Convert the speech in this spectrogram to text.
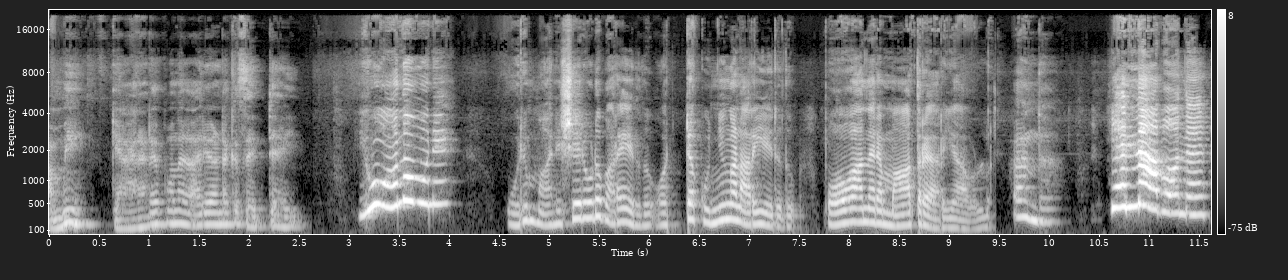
അമ്മേ കാനഡയിൽ പോകുന്ന കാര്യം കണ്ടൊക്കെ സെറ്റായി അയ്യോ ആന്നോ മോനെ? ഒരു മനുഷ്യരോട് പറയരുത്. ഒറ്റ കുഞ്ഞുങ്ങൾ അറിയരുത്. പോകാൻ നേരം മാത്രമേ അറിയാവുള്ളൂ. എന്താ എന്നാ പോന്നെ?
